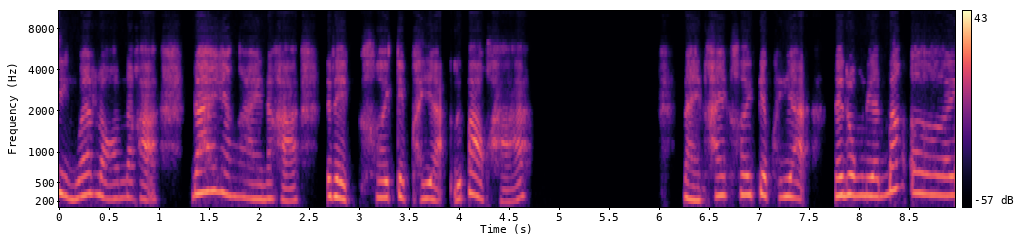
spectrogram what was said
สิ่งแวดล้อมนะคะ ได้ยังไงนะคะ เด็กเคยเก็บขยะหรือเปล่าคะ ไหนใครเคยเก็บขยะในโรงเรียนบ้างเอ่ย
